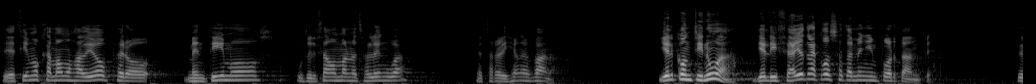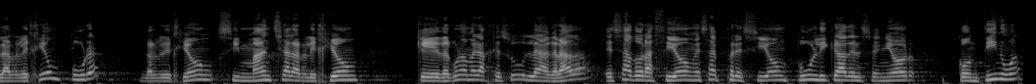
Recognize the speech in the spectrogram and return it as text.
Si decimos que amamos a Dios, pero mentimos, utilizamos mal nuestra lengua, nuestra religión es vana. Y él continúa, y él dice, hay otra cosa también importante. La religión pura, la religión sin mancha, la religión que de alguna manera a Jesús le agrada, esa adoración, esa expresión pública del Señor continua,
